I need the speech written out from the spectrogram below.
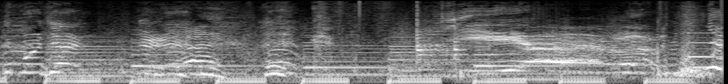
你脖子。哎呀！你这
